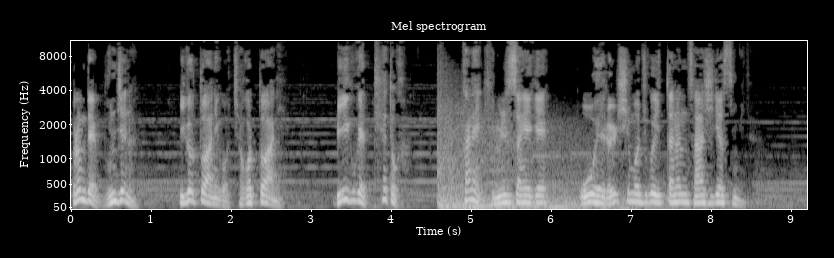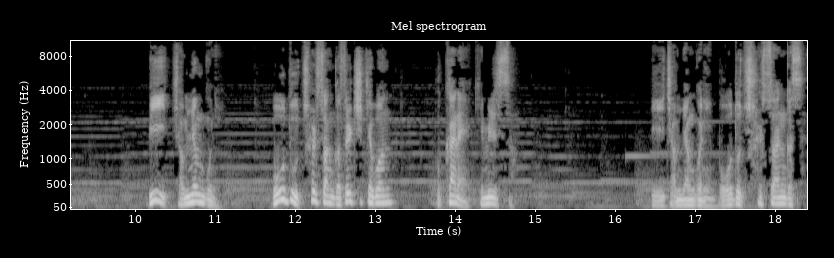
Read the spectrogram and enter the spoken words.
그런데 문제는 이것도 아니고 저것도 아닌 미국의 태도가 북한의 김일성에게 오해를 심어주고 있다는 사실이었습니다. 미 점령군이 모두 철수한 것을 지켜본 북한의 김일성. 이 점령군이 모두 철수한 것은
